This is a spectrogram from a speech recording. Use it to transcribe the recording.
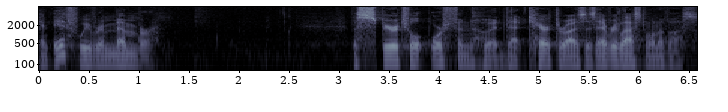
And if we remember the spiritual orphanhood that characterizes every last one of us,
